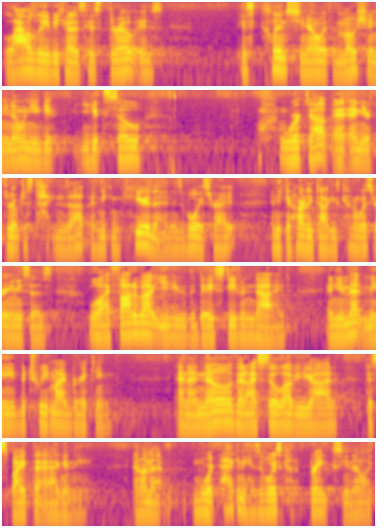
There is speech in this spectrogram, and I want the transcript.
loudly because his throat is is clenched, you know, with emotion. You know, when you get you get so worked up and, and your throat just tightens up, and you can hear that in his voice, right? And he can hardly talk. He's kind of whispering, and he says, well, I thought about you the day Stephen died, and you met me between my breaking. And I know that I still love you, God, despite the agony. And on that word agony, his voice kind of breaks, you know, like,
